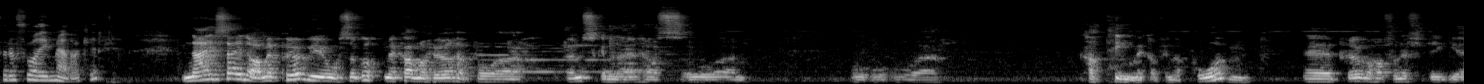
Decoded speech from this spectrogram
for å få de med dere? Nei, si da. Vi prøver jo så godt vi kan å høre på eh, ønskene deres og, eh, og, og, og eh, hva ting vi kan finne på. Mm. Prøve å ha fornuftige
